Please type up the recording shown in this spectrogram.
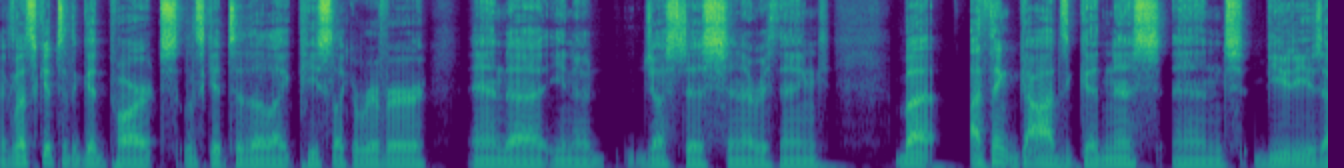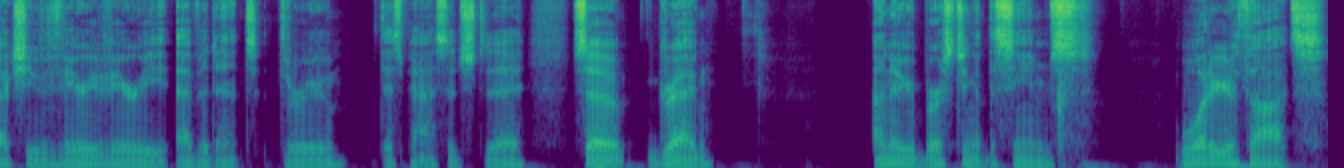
like let's get to the good parts. Let's get to the like peace like a river and uh, you know, justice and everything. But I think God's goodness and beauty is actually very, very evident through this passage today. So, Greg, I know you're bursting at the seams. What are your thoughts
